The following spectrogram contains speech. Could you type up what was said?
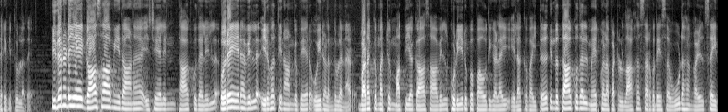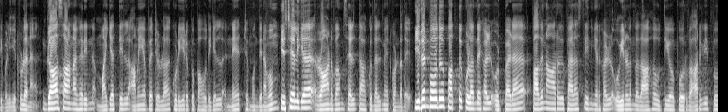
தெரிவித்துள்ளது. இதனிடையே காசா மீதான இஸ்ரேலின் தாக்குதலில் ஒரே இரவில் இருபத்தி நான்கு பேர் உயிரிழந்துள்ளனர். வடக்கு மற்றும் மத்திய காசாவில் குடியிருப்பு பகுதிகளை இலக்கு வைத்து இந்த தாக்குதல் மேற்கொள்ளப்பட்டுள்ளதாக சர்வதேச ஊடகங்கள் செய்தி வெளியிட்டுள்ளன. காசா நகரின் மையத்தில் அமைய பெற்றுள்ள குடியிருப்பு பகுதியில் நேற்று முன்தினமும் இஸ்ரேலிய ராணுவம் செல் தாக்குதல் மேற்கொண்டது. இதன்போது பத்து குழந்தைகள் உட்பட பதினாறு பலஸ்தீனியர்கள் உயிரிழந்ததாக உத்தியோகபூர்வ அறிவிப்பு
